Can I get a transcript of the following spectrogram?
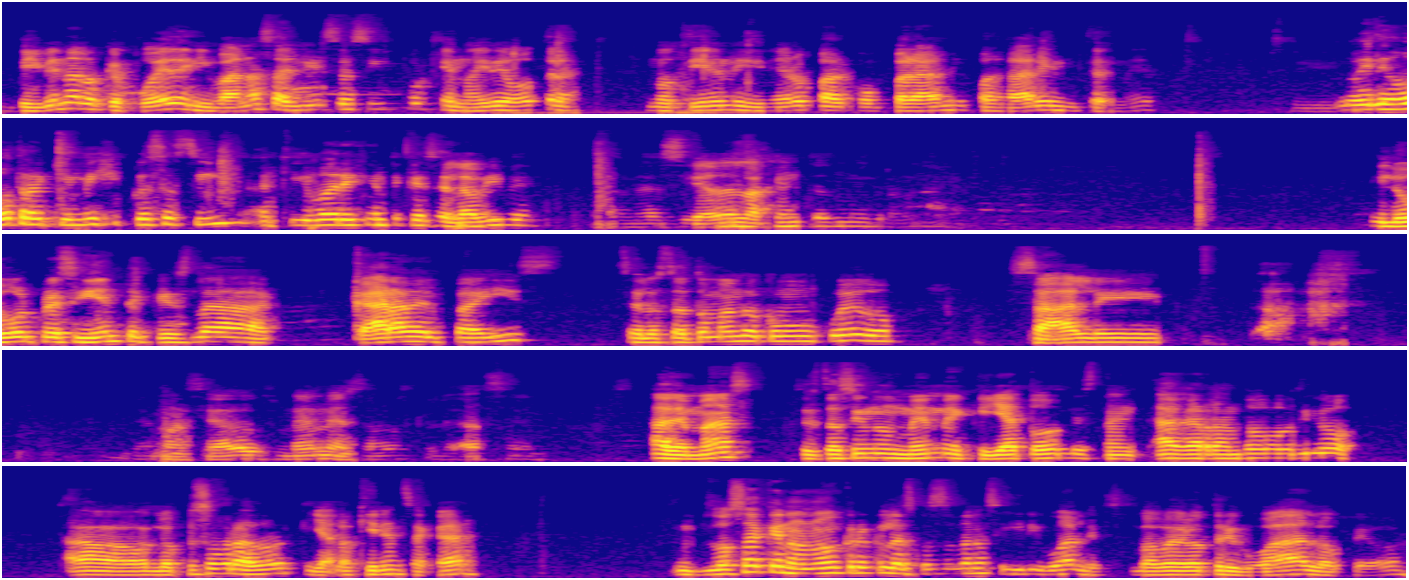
viven a lo que pueden y van a salirse así porque no hay de otra. No tienen ni dinero para comprar ni pagar en internet. No hay de otra, aquí en México es así, aquí hay varias gente que se la vive. La necesidad de la gente es muy grande. Y luego el presidente, que es la cara del país, se lo está tomando como un juego. Sale. Demasiados memes son los que le hacen. Además, se está haciendo un meme que ya todos le están agarrando odio a López Obrador, que ya lo quieren sacar. Lo saquen o no, creo que las cosas van a seguir iguales. Va a haber otro igual o peor.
